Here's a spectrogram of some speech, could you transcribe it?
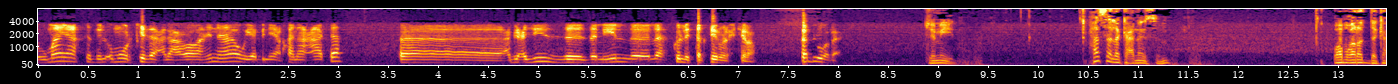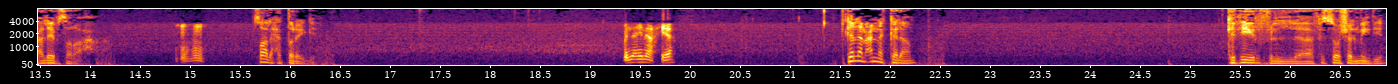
وما ياخذ الأمور كذا على عواهنها ويبني قناعاته. فعبد العزيز زميل له كل التقدير والإحترام. قبل وبعد. جميل. حسألك عن اسم. وأبغى ردك عليه بصراحة. صالح الطريقي. من أي ناحية؟ تكلم عنك كلام. كثير في في السوشيال ميديا.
